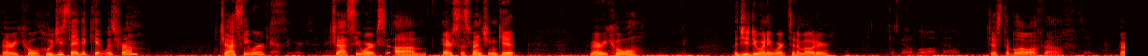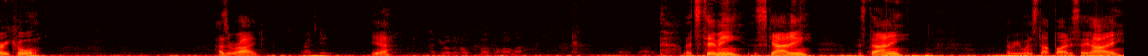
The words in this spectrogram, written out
Very cool. Who'd you say the kit was from? Chassis Works? Chassis works, I think. Chassis Works um, air suspension kit. Very cool. Did you do any work to the motor? Just got a blow off valve. Just the blow off valve. That's it. Very cool. How's it ride? Ride's good. Yeah? I drove it home from Oklahoma. got it. That's Timmy. That's Scotty. That's Donnie. Everyone stopped by to say hi.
